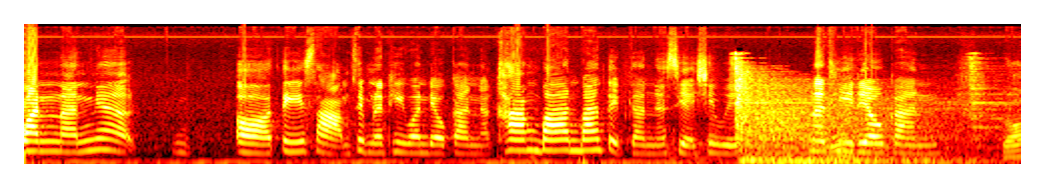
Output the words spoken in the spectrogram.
วันนั้นเนี่ยเอ่อตีสามสิบนาทีวันเดียวกันนะข้างบ้านบ้านติดกันนะเสียชีวิต นาทีเดียวกัน เหรอ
